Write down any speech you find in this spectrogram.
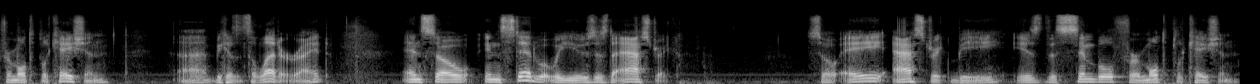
for multiplication uh, because it's a letter, right? And so instead, what we use is the asterisk. So a asterisk b is the symbol for multiplication.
